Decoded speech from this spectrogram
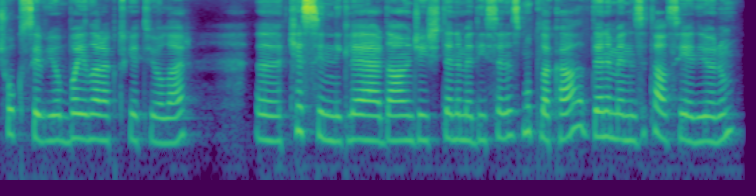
çok seviyor, bayılarak tüketiyorlar. E, kesinlikle eğer daha önce hiç denemediyseniz mutlaka denemenizi tavsiye ediyorum.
